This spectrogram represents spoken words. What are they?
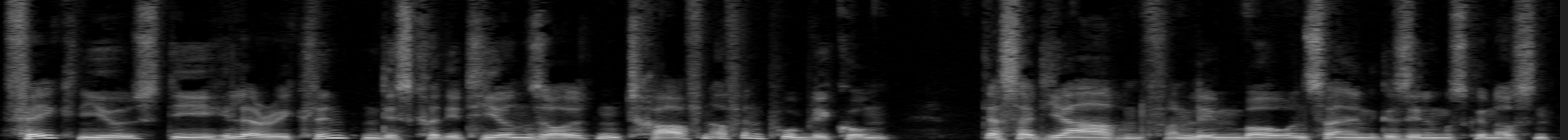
Fake News, die Hillary Clinton diskreditieren sollten, trafen auf ein Publikum, das seit Jahren von Limbaugh und seinen Gesinnungsgenossen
